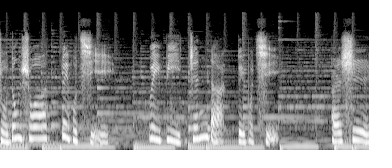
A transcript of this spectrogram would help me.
主动说对不起，未必真的对不起，而是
